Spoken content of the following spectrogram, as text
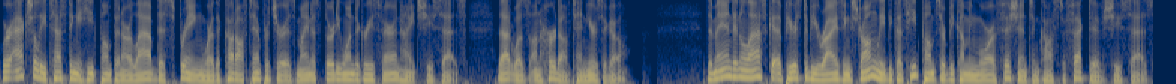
We're actually testing a heat pump in our lab this spring where the cutoff temperature is minus 31 degrees Fahrenheit, she says. That was unheard of 10 years ago. Demand in Alaska appears to be rising strongly because heat pumps are becoming more efficient and cost effective, she says,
